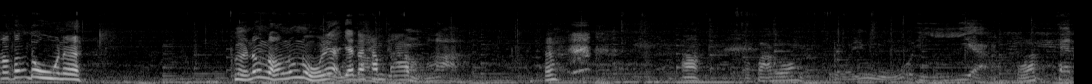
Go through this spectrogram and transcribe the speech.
เราต้องดูนะเผื่อน้องๆน้องหนูๆเนี่ยอยากจะทำตามฮะอะเอาฟางลงโอ้ยโอ้ยเหี้ยแพท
